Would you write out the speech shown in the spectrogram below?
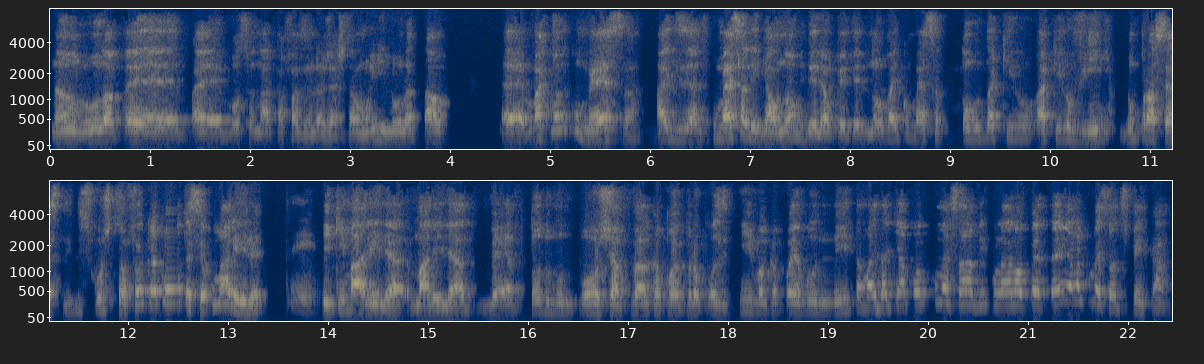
não, Lula, é, é, Bolsonaro está fazendo a gestão ruim, Lula tal. É, mas quando começa, aí começa a ligar o nome dele ao PT de novo, aí começa todo aquilo, aquilo vir num processo de desconstrução. Foi o que aconteceu com Marília. Sim. E que Marília, Marília, é, todo mundo, poxa, foi uma campanha propositiva, uma campanha bonita, mas daqui a pouco começaram a vincular ela ao PT e ela começou a despencar.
